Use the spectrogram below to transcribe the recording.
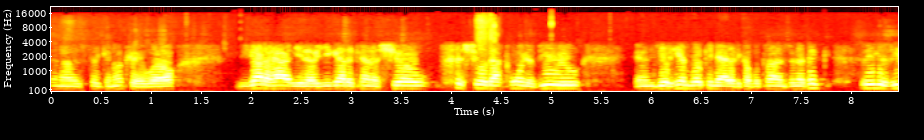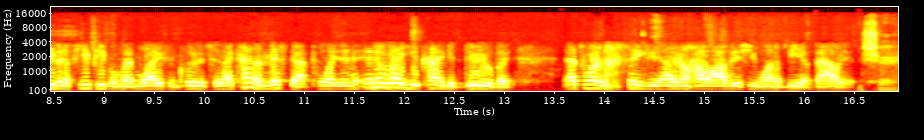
and I was thinking, okay, well, you got to have you know you got to kind of show show that point of view, and get him looking at it a couple of times. And I think I think there's even a few people, my wife included, said I kind of missed that point. And in a way, you kind of do, but that's one of those things. You, I don't know how obvious you want to be about it. Sure.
